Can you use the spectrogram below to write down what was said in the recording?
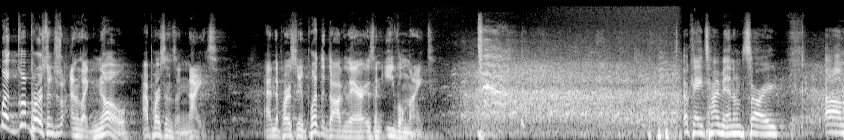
well good person. Just, and it's like, no, that person's a knight, and the person who put the dog there is an evil knight. Okay, time in. I'm sorry. Um,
